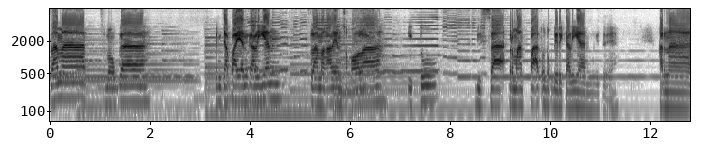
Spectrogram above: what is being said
Selamat, semoga pencapaian kalian selama kalian sekolah itu bisa bermanfaat untuk diri kalian gitu ya. Karena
